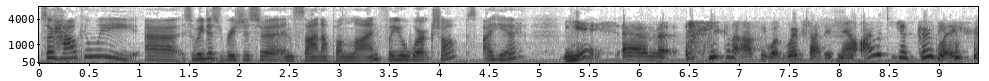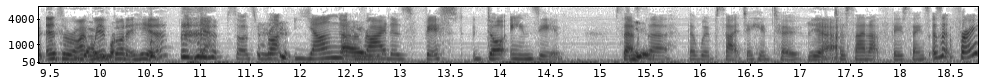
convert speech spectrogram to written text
So how can we? Uh, so we just register and sign up online for your workshops. I hear. Yes, um, you're going to ask me what the website is now. I would suggest googling. It's all right. Young We've got it here. yeah. So it's ri- youngwritersfest.nz. So that's Yeah. the, the website to head to Yeah. to sign up for these things. Is it free?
